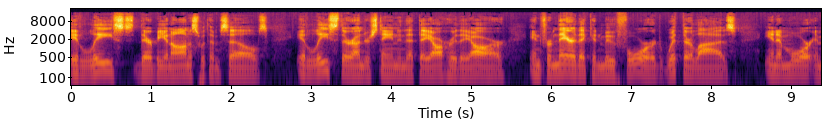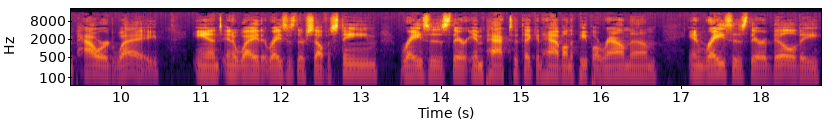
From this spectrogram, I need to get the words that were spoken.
at least they're being honest with themselves. At least they're understanding that they are who they are. And from there, they can move forward with their lives in a more empowered way and in a way that raises their self esteem, raises their impact that they can have on the people around them, and raises their ability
